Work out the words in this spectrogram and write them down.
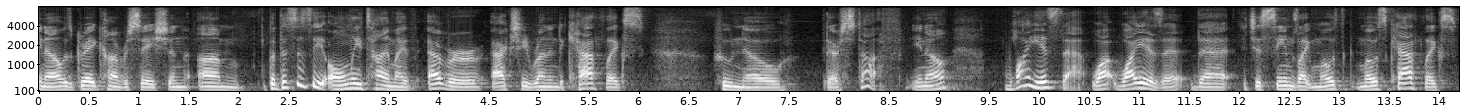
You know, it was a great conversation. Um, but this is the only time I've ever actually run into Catholics who know their stuff, you know? Why is that? Why, why is it that it just seems like most, most Catholics,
